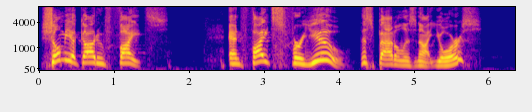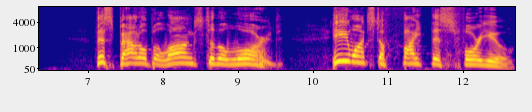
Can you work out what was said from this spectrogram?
Show me a God who fights and fights for you. This battle is not yours. This battle belongs to the Lord. He wants to fight this for you.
